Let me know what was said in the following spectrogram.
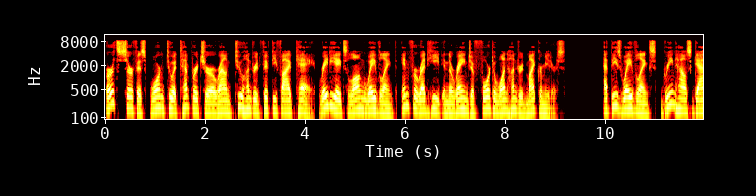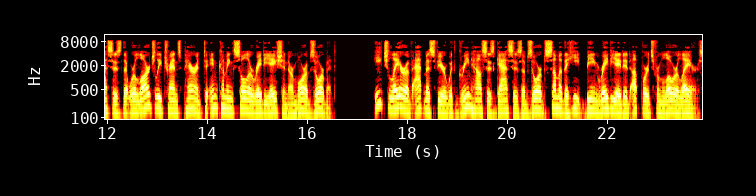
Earth's surface, warmed to a temperature around 255 K, radiates long wavelength, infrared heat in the range of 4 to 100 micrometers. At these wavelengths, greenhouse gases that were largely transparent to incoming solar radiation are more absorbent. Each layer of atmosphere with greenhouse's gases absorbs some of the heat being radiated upwards from lower layers.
